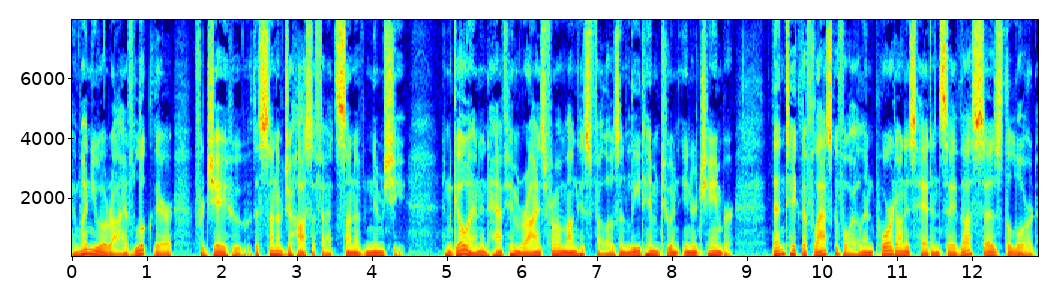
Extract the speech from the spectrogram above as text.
And when you arrive, look there for Jehu, the son of Jehoshaphat, son of Nimshi, and go in and have him rise from among his fellows, and lead him to an inner chamber. Then take the flask of oil, and pour it on his head, and say, Thus says the Lord,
